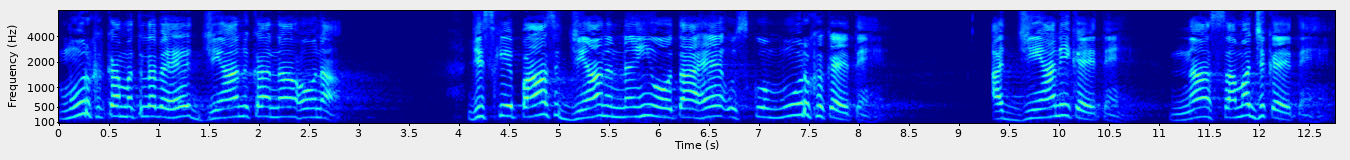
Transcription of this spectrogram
मूर्ख का मतलब है ज्ञान का ना होना। जिसके पास ज्ञान नहीं होता है, उसको मूर्ख कहते हैं। अज्ञानी कहते हैं, ना समझ कहते हैं।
